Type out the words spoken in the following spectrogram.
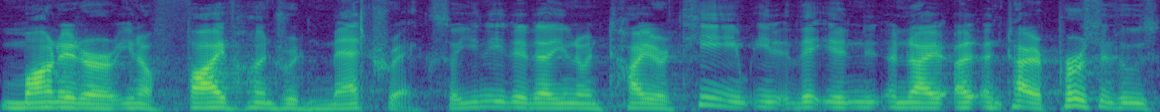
monitor, you know, 500 metrics. So you needed an you know, entire team, you know, an, an entire person whose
